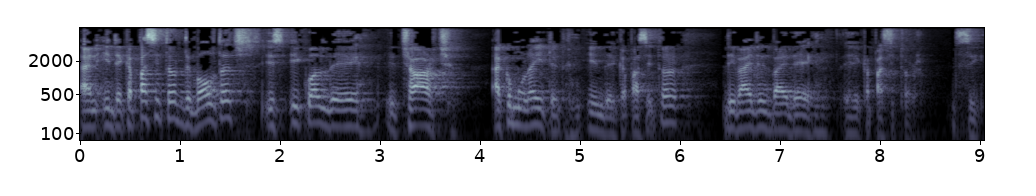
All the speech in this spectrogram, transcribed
And in the capacitor, the voltage is equal to the charge accumulated in the capacitor divided by the uh, capacitor C.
